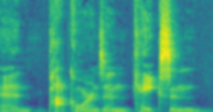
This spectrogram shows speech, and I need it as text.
and popcorns and cakes and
